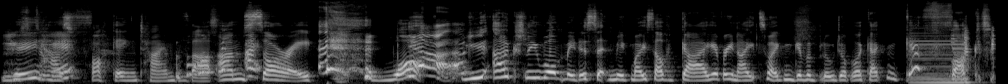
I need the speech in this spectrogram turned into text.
Who has it. fucking time for that? I'm I- sorry. what? Yeah. You actually want me to sit and make myself gag every night so I can give a blowjob like I can get fucked?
